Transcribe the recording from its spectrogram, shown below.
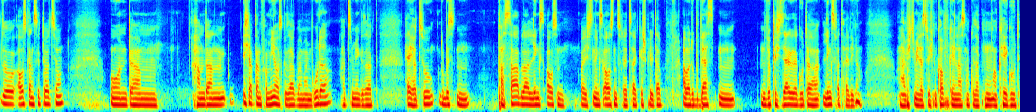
so Ausgangssituation. Und ähm, haben dann, ich habe dann von mir aus gesagt, weil mein Bruder hat zu mir gesagt, hey, hör zu, du bist ein passabler Linksaußen, weil ich Linksaußen zu der Zeit gespielt habe, aber du wärst ein, ein wirklich sehr, sehr guter Linksverteidiger. Und dann habe ich mir das durch den Kopf gehen lassen und gesagt, hm, okay, gut,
